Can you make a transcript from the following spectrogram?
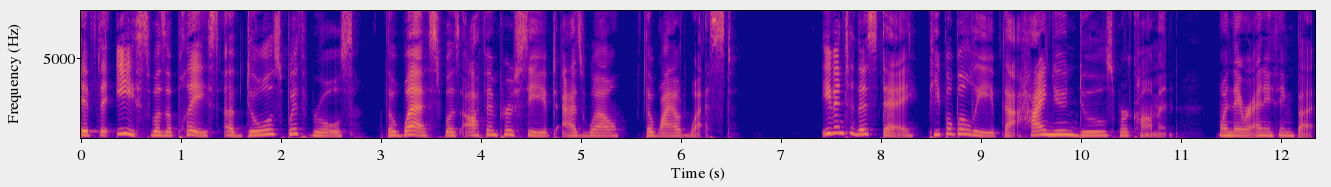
If the East was a place of duels with rules, the West was often perceived as well the Wild West. Even to this day, people believe that high noon duels were common when they were anything but.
